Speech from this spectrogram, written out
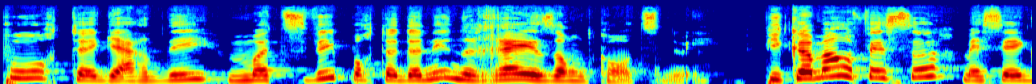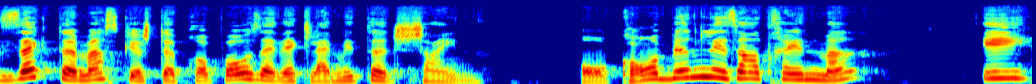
pour te garder motivé, pour te donner une raison de continuer. Puis comment on fait ça? Mais c'est exactement ce que je te propose avec la méthode Shine. On combine les entraînements et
